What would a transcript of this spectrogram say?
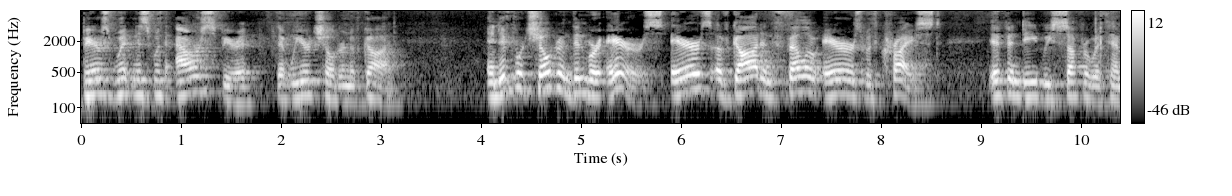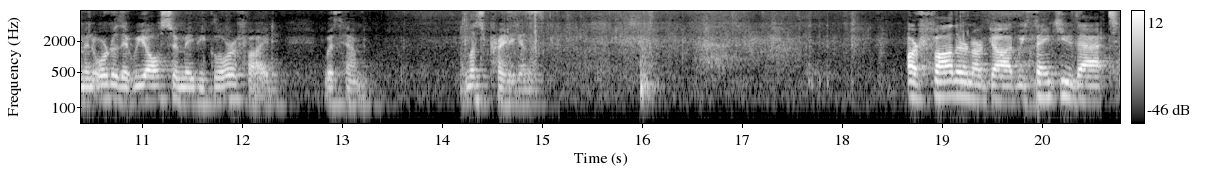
bears witness with our spirit that we are children of God. And if we're children, then we're heirs, heirs of God and fellow heirs with Christ, if indeed we suffer with him in order that we also may be glorified with him. Let's pray together. Our Father and our God, we thank you that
